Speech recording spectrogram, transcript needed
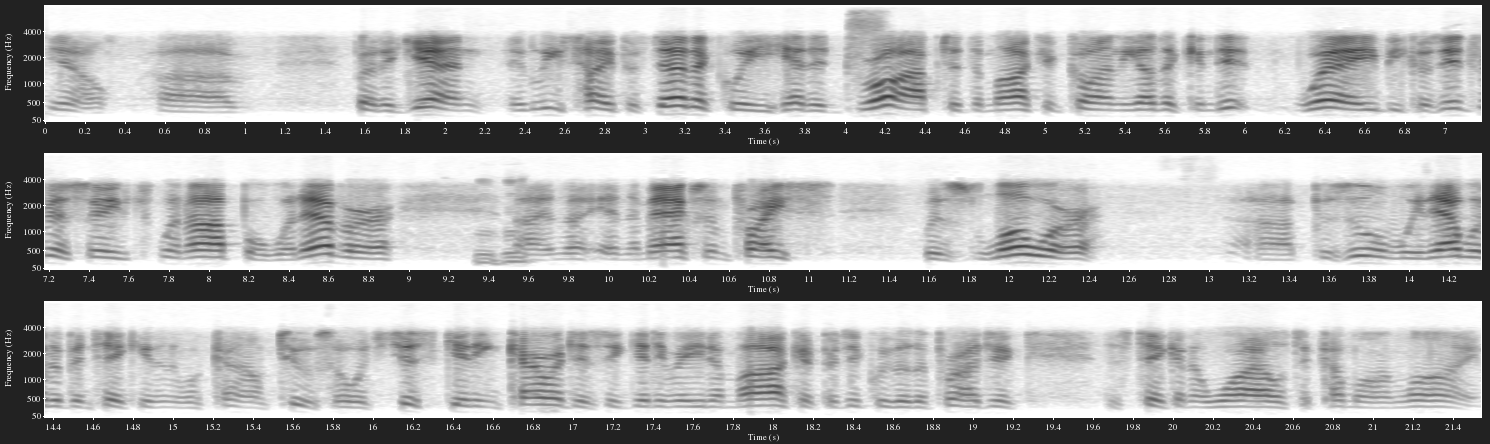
you know, uh, but again, at least hypothetically, had it dropped, had the market gone the other condi- way because interest rates went up or whatever, Mhm. uh, and, the, and the maximum price was lower, uh, presumably that would have been taken into account too. So it's just getting current as they're getting ready to market, particularly with a project that's taken a while to come online.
